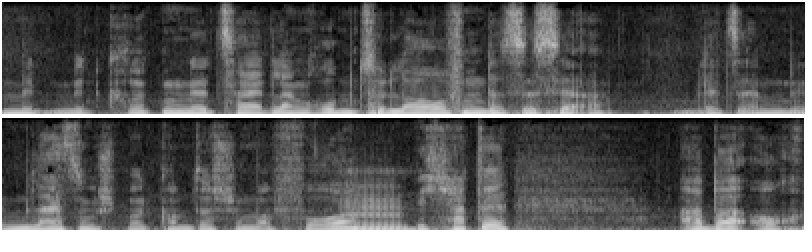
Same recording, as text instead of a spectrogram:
mit, mit Krücken eine Zeit lang rumzulaufen. Das ist ja, letztendlich im Leistungssport kommt das schon mal vor. Mhm. Ich hatte aber auch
